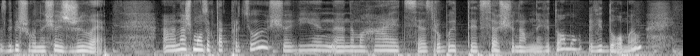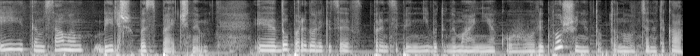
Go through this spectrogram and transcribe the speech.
здебільшого на щось живе. Наш мозок так працює, що він е, намагається зробити все, що нам невідомо, відомим і тим самим більш безпечним. І до передоліки це в принципі нібито немає ніякого відношення, тобто ну це не така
